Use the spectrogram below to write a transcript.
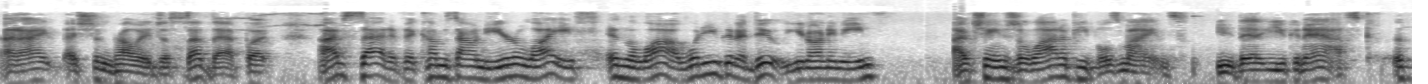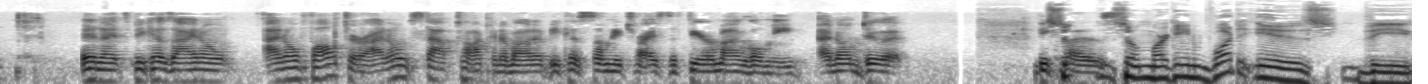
and I, I shouldn't probably have just said that, but I've said if it comes down to your life in the law, what are you going to do? You know what I mean? I've changed a lot of people's minds that you can ask, and it's because I don't I don't falter. I don't stop talking about it because somebody tries to fear mongle me. I don't do it because. So, so Margine, what is the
